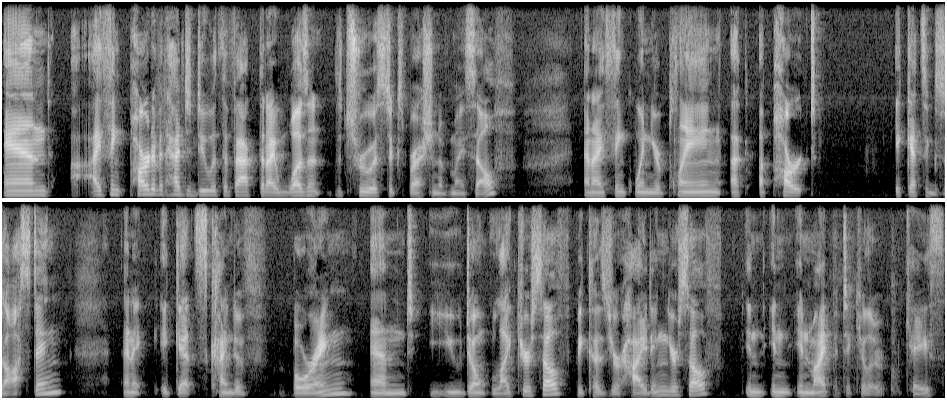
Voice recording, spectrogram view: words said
And I think part of it had to do with the fact that I wasn't the truest expression of myself. And I think when you're playing a, a part, it gets exhausting and it, it gets kind of boring and you don't like yourself because you're hiding yourself in, in, in my particular case.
